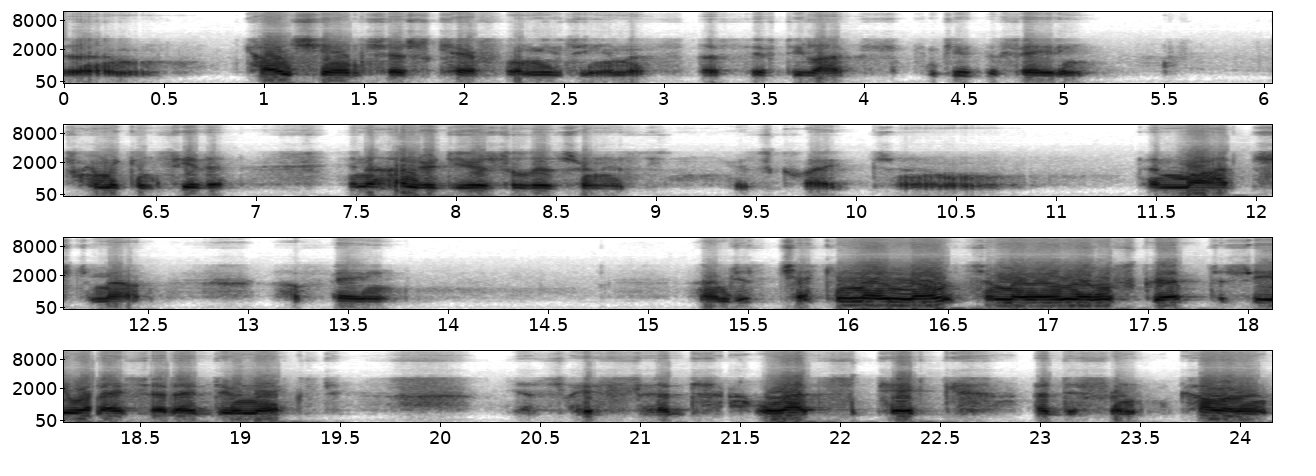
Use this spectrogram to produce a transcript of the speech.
um, conscientious, careful museum of, of 50 lux. Compute the fading, and we can see that in a hundred years alizarin is, is quite um, a modest amount of fading. I'm just checking my notes and my own little script to see what I said I'd do next. Yes, I said, let's pick a different colorant.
